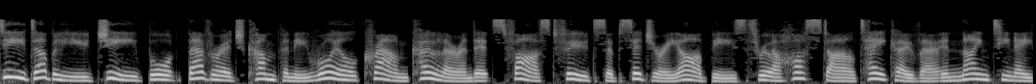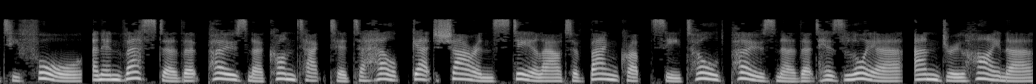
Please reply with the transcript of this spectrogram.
DWG bought beverage company Royal Crown Cola and its fast food subsidiary Arby's through a hostile takeover in 1984. An investor that Posner contacted to help get Sharon Steel out of bankruptcy told Posner that his lawyer, Andrew Heiner,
